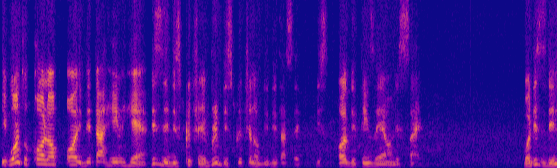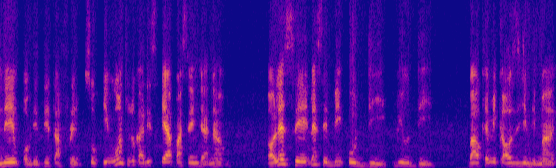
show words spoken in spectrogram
if you want to call up all the data in here, this is a description, a brief description of the data set. This all the things there on this side. But this is the name of the data frame. So if you want to look at this air passenger now, or let's say, let's say BOD, BOD, biochemical oxygen demand.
